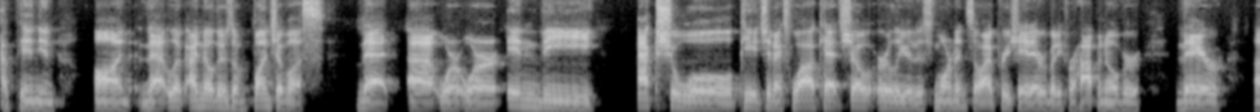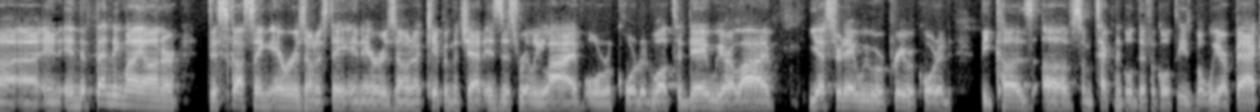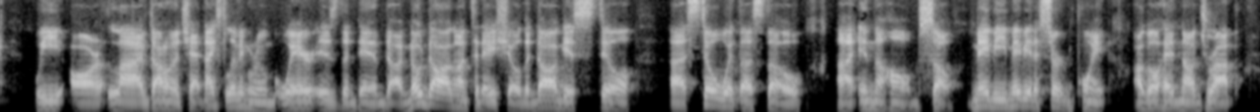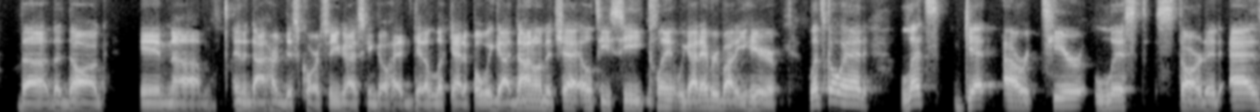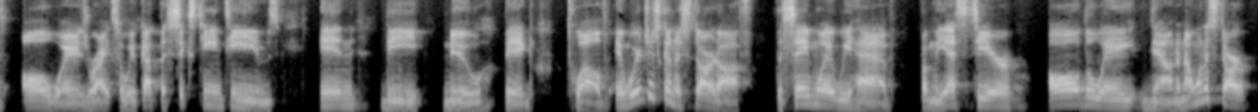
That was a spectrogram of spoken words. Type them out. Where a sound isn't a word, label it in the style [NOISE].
opinion on that. Look, I know there's a bunch of us that uh, were were in the actual PHNX Wildcat show earlier this morning, so I appreciate everybody for hopping over there uh, uh, and in defending my honor. Discussing Arizona State in Arizona. Kip in the chat, is this really live or recorded? Well, today we are live. Yesterday we were pre recorded because of some technical difficulties, but we are back we are live. Donald in the chat. Nice living room. Where is the damn dog? No dog on today's show. The dog is still uh, still with us though uh, in the home. So maybe maybe at a certain point I'll go ahead and I'll drop the the dog in um, in the Die Hard Discord so you guys can go ahead and get a look at it. But we got Don on the chat, LTC, Clint, we got everybody here. Let's go ahead. Let's get our tier list started as always, right? So we've got the 16 teams in the new Big 12. And we're just going to start off the same way we have from the S tier all the way down. And I want to start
